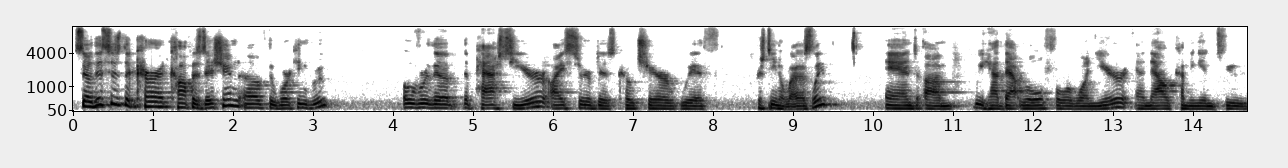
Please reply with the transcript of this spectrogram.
So this is the current composition of the working group. Over the, the past year, I served as co-chair with Christina Leslie, and um, we had that role for one year. And now coming into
